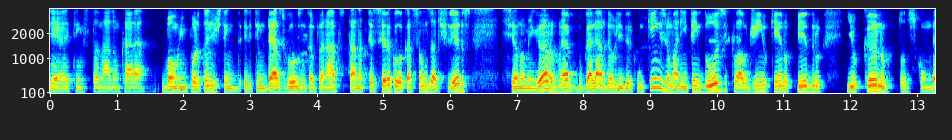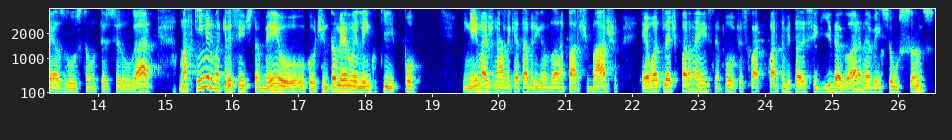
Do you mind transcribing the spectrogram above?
É, tem se tornado um cara bom, importante. Ele tem 10 gols no campeonato, está na terceira colocação dos artilheiros, se eu não me engano. Né? O Galhardo é o líder com 15, o Marinho tem 12, Claudinho, Keno, Pedro e o Cano, todos com 10 gols, estão no terceiro lugar. Mas quem vem numa crescente também, o, o Coutinho, também é um elenco que, pô, ninguém imaginava que ia estar brigando lá na parte de baixo. É o Atlético Paranaense, né? Pô, fez quarta vitória seguida agora, né? Venceu o Santos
